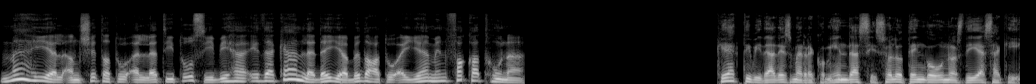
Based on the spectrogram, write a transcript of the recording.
ما هي الأنشطة التي توصي بها إذا كان لدي بضعة أيام فقط هنا؟ ¿Qué actividades me recomiendas si solo tengo unos días aquí?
